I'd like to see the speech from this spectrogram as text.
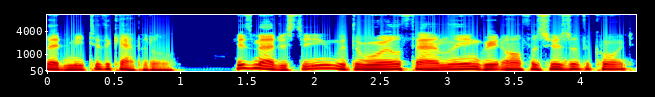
led me to the capital. His Majesty, with the royal family and great officers of the court,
